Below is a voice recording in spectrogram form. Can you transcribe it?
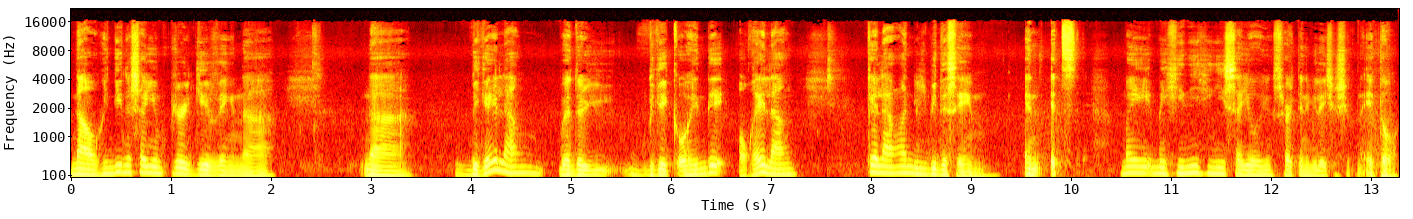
Now, hindi na siya yung pure giving na na bigay lang, whether you, bigay ko o hindi, okay lang. Kailangan you'll be the same. And it's, may, may hinihingi sa'yo yung certain relationship na ito.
